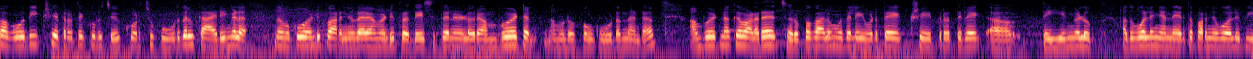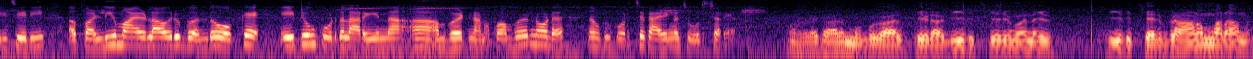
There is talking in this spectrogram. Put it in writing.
ഭഗവതി ക്ഷേത്രത്തെക്കുറിച്ച് കുറച്ച് കൂടുതൽ കാര്യങ്ങൾ നമുക്ക് വേണ്ടി പറഞ്ഞു തരാൻ വേണ്ടി പ്രദേശത്ത് തന്നെയുള്ള ഒരു അമ്പുവേട്ടൻ നമ്മുടെ ഒപ്പം കൂടുന്നുണ്ട്. അമ്പുവേട്ടനൊക്കെ വളരെ ചെറുപ്പകാലം മുതൽ ഇവിടുത്തെ ക്ഷേത്രത്തിലെ തെയ്യങ്ങളും അതുപോലെ ഞാൻ നേരത്തെ പറഞ്ഞ പോലെ പിരിച്ചേരി പള്ളിയുമായുള്ള ഒരു ബന്ധവും ഒക്കെ ഏറ്റവും കൂടുതൽ അറിയുന്ന അമ്പുവേട്ടനാണ്. അപ്പോൾ അമ്പുവേട്ടനോട് നമുക്ക് കുറച്ച് കാര്യങ്ങൾ ചോദിച്ചറിയാം. വളരെ കാലം മുമ്പ് കാലത്തിടെ വീരിച്ചേരി മനയിൽ വീരിച്ചേരി ബ്രാഹ്മണന്മാരാണ്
